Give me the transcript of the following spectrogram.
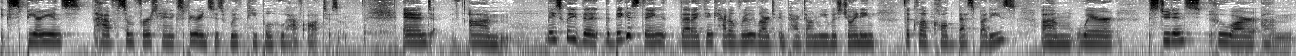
experience have some firsthand experiences with people who have autism. And um, basically the, the biggest thing that i think had a really large impact on me was joining the club called best buddies um, where students who are um,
